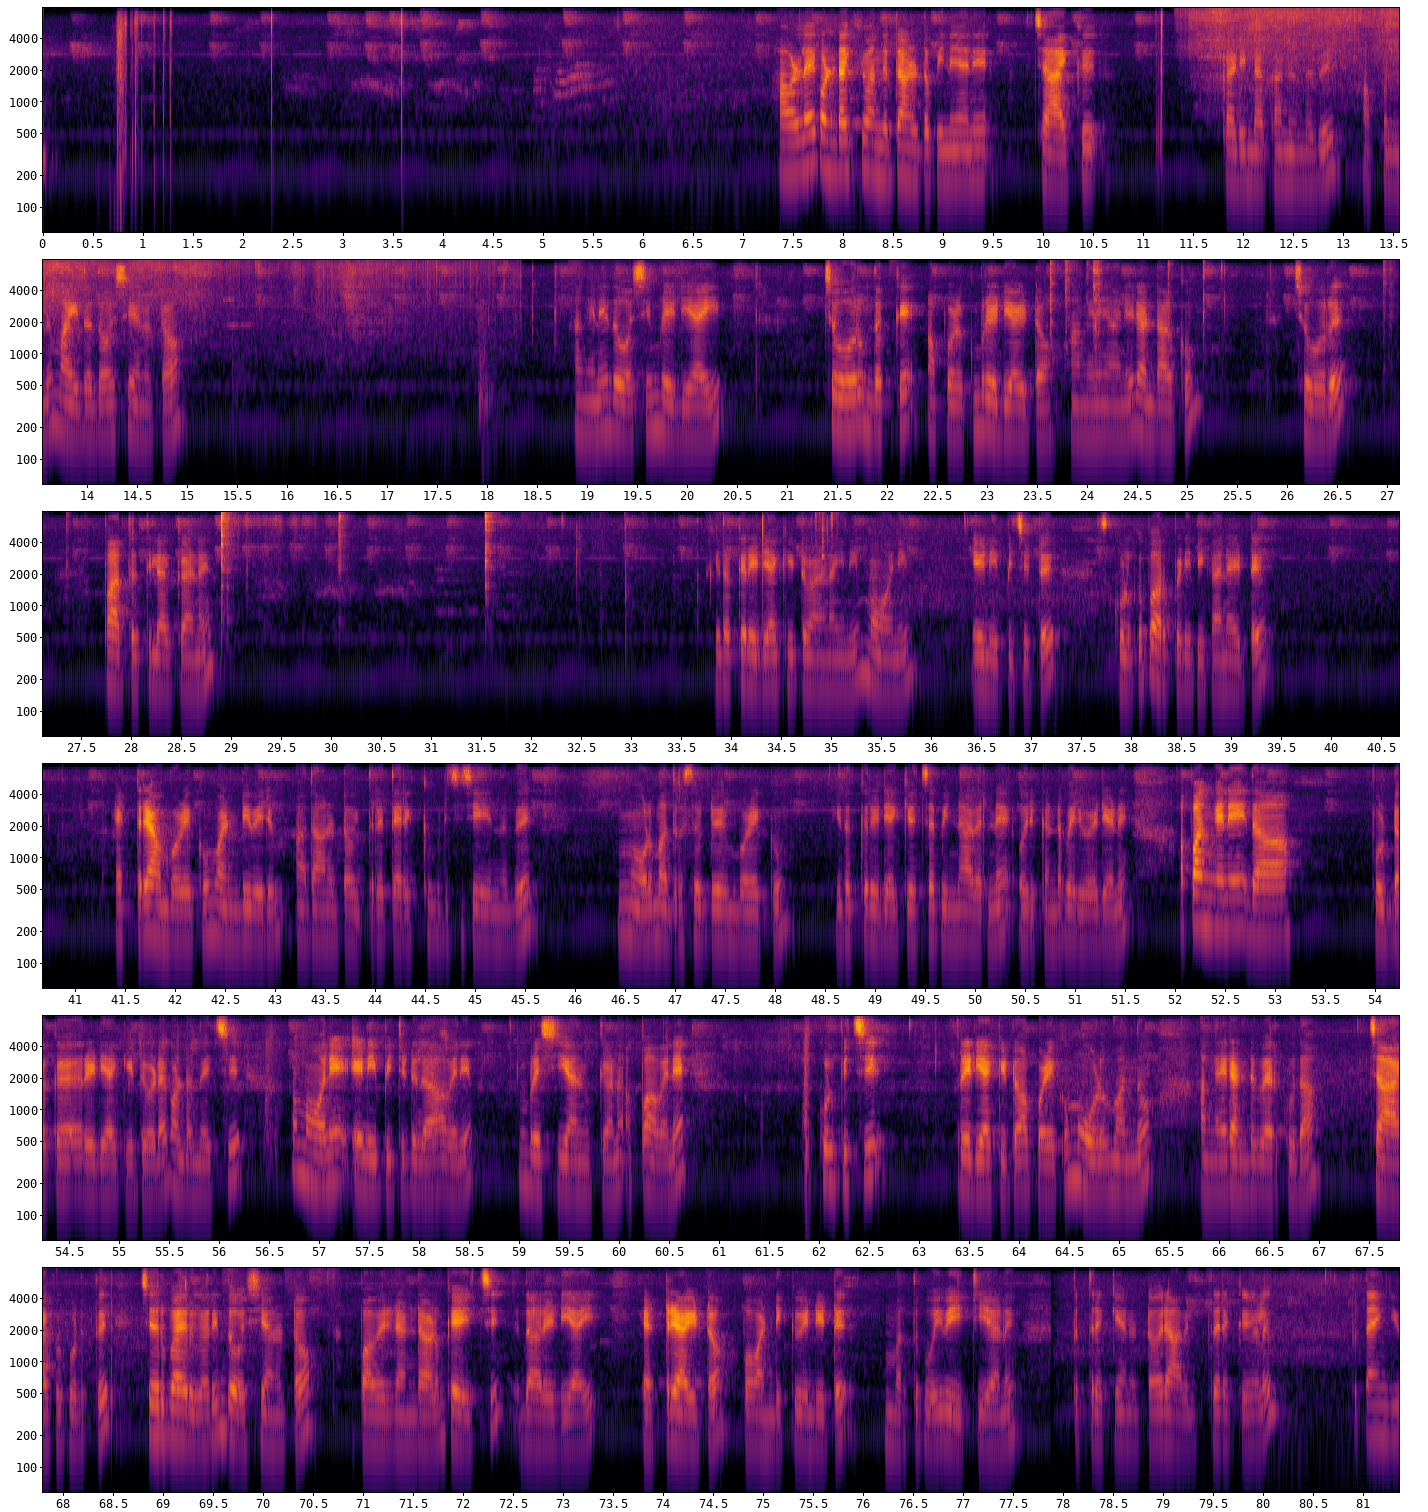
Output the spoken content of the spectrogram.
അവളെ കൊണ്ടാക്കി വന്നിട്ടാണ് കേട്ടോ പിന്നെ ഞാൻ ചായക്ക് കടി ഉണ്ടാക്കാൻ നിന്നത്. അപ്പം ഇന്ന് മൈദ ദോശയാണ് കേട്ടോ അങ്ങനെ ദോശയും റെഡിയായി. ചോറും ഇതൊക്കെ അപ്പോഴേക്കും റെഡിയായിട്ടോ അങ്ങനെ ഞാൻ രണ്ടാൾക്കും ചോറ് പാത്രത്തിലാക്കുകയാണ് ഇതൊക്കെ റെഡിയാക്കിയിട്ട് വേണം ഇനി മോനെയും എണീപ്പിച്ചിട്ട് സ്കൂൾക്ക് പുറപ്പെടുപ്പിക്കാനായിട്ട് എട്ടര ആകുമ്പോഴേക്കും വണ്ടി വരും. അതാണ് കേട്ടോ ഇത്ര തിരക്ക് പിടിച്ച് ചെയ്യുന്നത്. മോൾ മദ്രസ വിട്ട് വരുമ്പോഴേക്കും ഇതൊക്കെ റെഡിയാക്കി വെച്ചാൽ പിന്നെ അവരനെ ഒരുക്കേണ്ട പരിപാടിയാണ്. അപ്പം അങ്ങനെ ഇതാ ഫുഡൊക്കെ റെഡിയാക്കിയിട്ട് ഇവിടെ കൊണ്ടുവന്ന് വെച്ച് മോനെ എണീപ്പിച്ചിട്ട് ഇതാ അവന് ബ്രഷ് ചെയ്യാൻ നിൽക്കുകയാണ് അപ്പോൾ അവനെ കുളിപ്പിച്ച് റെഡിയാക്കിയിട്ടോ അപ്പോഴേക്കും മോളും വന്നു. അങ്ങനെ രണ്ട് പേർക്കും ഇതാ ചായ ഒക്കെ കൊടുത്ത് ചെറുപയർ കറിയും ദോശയാണ് കേട്ടോ അപ്പോൾ അവർ രണ്ടാളും കഴിച്ച് ഇതാ റെഡിയായി. എട്ടര ആയിട്ടോ അപ്പോൾ വണ്ടിക്ക് വേണ്ടിയിട്ട് ഉമ്മർത്ത് പോയി വെയിറ്റ് ചെയ്യാണ്. അപ്പോൾ ഇത്രയൊക്കെയാണ് കേട്ടോ രാവിലത്തെ തിരക്കുകൾ അപ്പോൾ താങ്ക്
